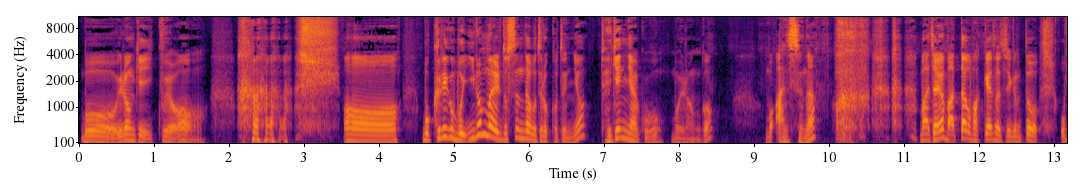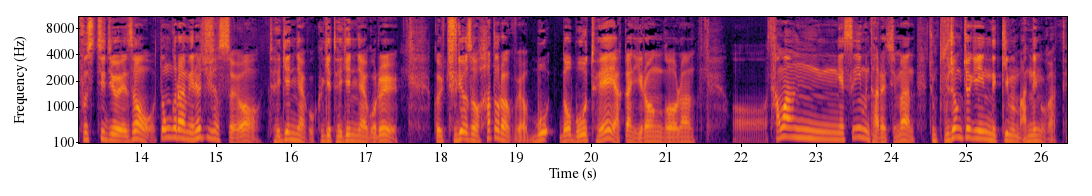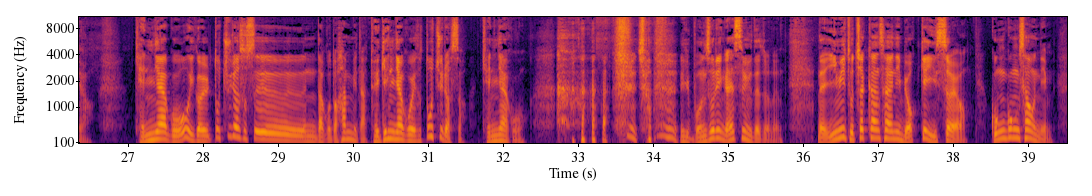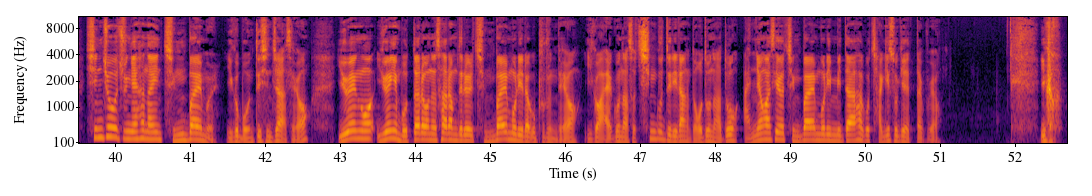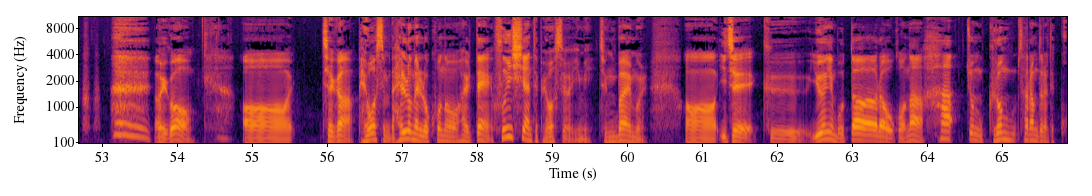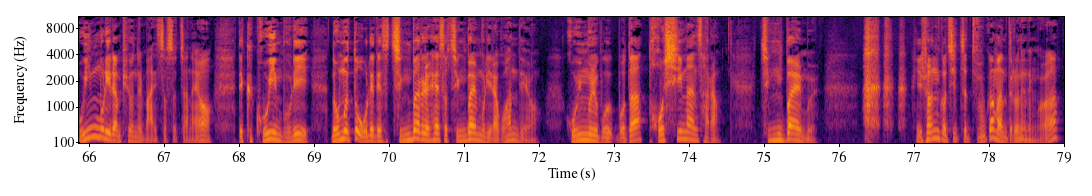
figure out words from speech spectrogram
뭐 이런 게 있고요. 어, 뭐 그리고 뭐 이런 말도 쓴다고 들었거든요. 되겠냐고 뭐 이런 거. 뭐 안 쓰나? 맞아요? 맞다고 밖에서 지금 또 오픈 스튜디오에서 동그라미를 해주셨어요. 되겠냐고. 그게 되겠냐고를 그걸 줄여서 하더라고요. 뭐, 너 뭐 돼? 약간 이런 거랑, 어, 상황의 쓰임은 다르지만 좀 부정적인 느낌은 맞는 것 같아요. 겠냐고 이걸 또 줄여서 쓴다고도 합니다. 되겠냐고 해서 또 줄였어. 겠냐고. 저, 이게 뭔 소리인가 했습니다, 저는. 네, 이미 도착한 사연이 몇 개 있어요. 0045님, 신조어 중에 하나인 증발물. 이거 뭔 뜻인지 아세요? 유행어, 유행에 못 따라오는 사람들을 증발물이라고 부른대요. 이거 알고 나서 친구들이랑 너도 나도 안녕하세요 증발물입니다 하고 자기소개했다고요. 이거, 어, 이거, 어, 제가 배웠습니다. 헬로멜로 코너 할 때 훈 씨한테 배웠어요, 이미. 증발물. 어, 이제 그 유행에 못 따라오거나 하, 좀 그런 사람들한테 고인물이란 표현을 많이 썼었잖아요. 근데 그 고인물이 너무 또 오래돼서 증발을 해서 증발물이라고 한대요. 고인물보다 더 심한 사람. 증발물. 이런 거 진짜 누가 만들어내는 거야?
